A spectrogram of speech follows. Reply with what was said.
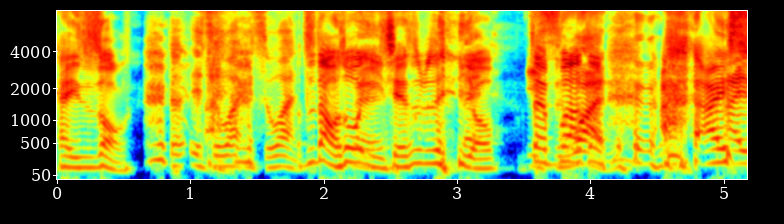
IZ*ONE，It's One，It's One。我知道，我说我以前是不是有？在不知道在 I Z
